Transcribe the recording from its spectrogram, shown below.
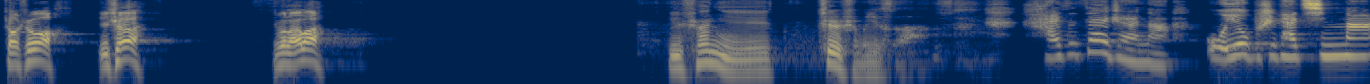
赵叔、雨山，你们来了。雨山，你这是什么意思啊？孩子在这儿呢，我又不是他亲妈，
